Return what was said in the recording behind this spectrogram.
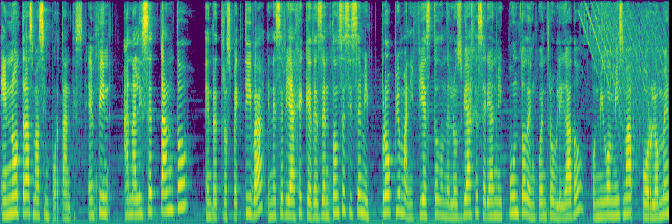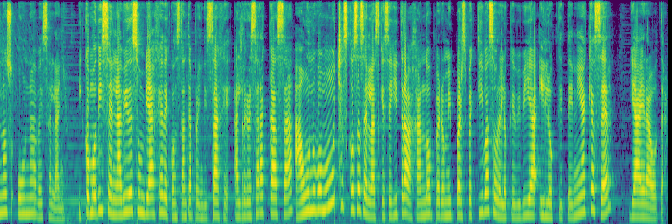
en otras más importantes. En fin, analicé tanto en retrospectiva en ese viaje que desde entonces hice mi propio manifiesto donde los viajes serían mi punto de encuentro obligado conmigo misma por lo menos una vez al año. Y como dicen, la vida es un viaje de constante aprendizaje. Al regresar a casa, aún hubo muchas cosas en las que seguí trabajando, pero mi perspectiva sobre lo que vivía y lo que tenía que hacer ya era otra.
